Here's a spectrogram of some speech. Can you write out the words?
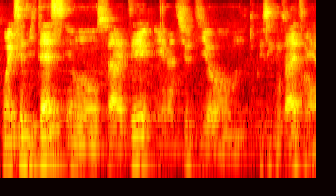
pour excès de vitesse et on, se fait arrêter et Mathieu dit au policier qui nous arrête mais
